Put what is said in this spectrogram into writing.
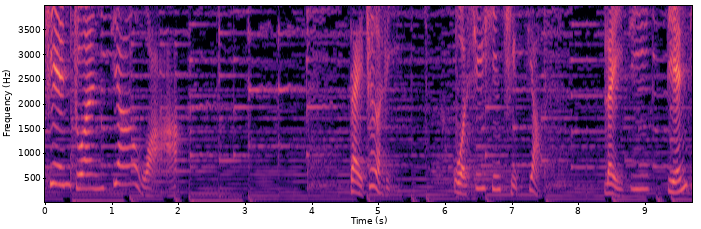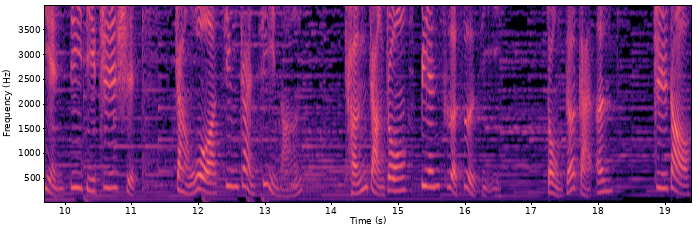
添砖加瓦。在这里，我虚心请教，累积点点滴滴知识。掌握精湛技能，成长中鞭策自己，懂得感恩，知道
